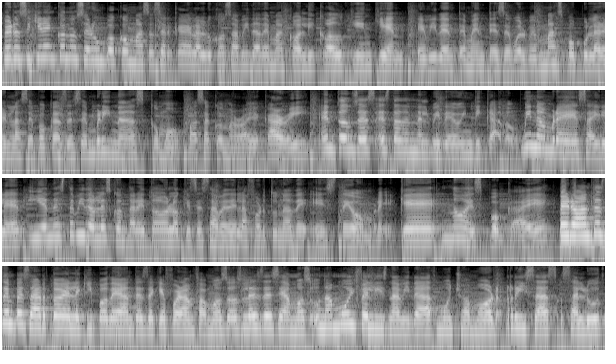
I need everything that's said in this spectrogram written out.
Pero si quieren conocer un poco más acerca de la lujosa vida de Macaulay Culkin, quien evidentemente se vuelve más popular en las épocas como pasa con Mariah Carey, entonces están en el video indicado. Mi nombre es Ailed y en este video les contaré todo lo que se sabe de la fortuna de este hombre, que no es poca, ¿eh? Pero antes de empezar, todo el equipo de antes de que fueran famosos les deseamos una muy feliz Navidad, mucho amor, risas, salud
